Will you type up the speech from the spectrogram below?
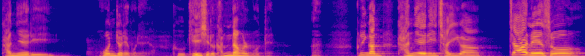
다니엘이 혼절해 버려요. 그 계시를 감당을 못해. 어. 그러니까 다니엘이 자기가 짜내서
